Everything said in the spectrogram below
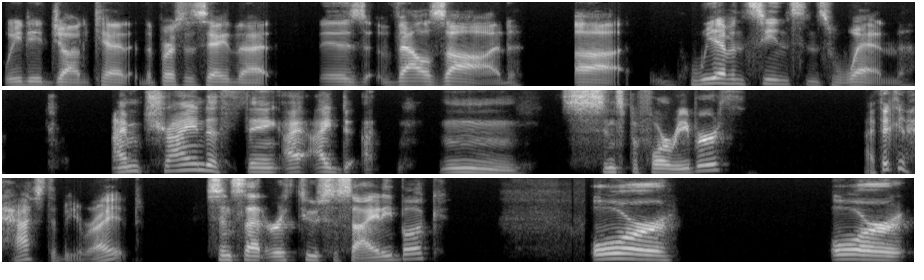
We need John Kent. The person saying that is Val-Zod. Uh, we haven't seen since when? I'm trying to think. I, I, I mm, since before Rebirth. I think it has to be right. Since that Earth Two Society book, or, or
